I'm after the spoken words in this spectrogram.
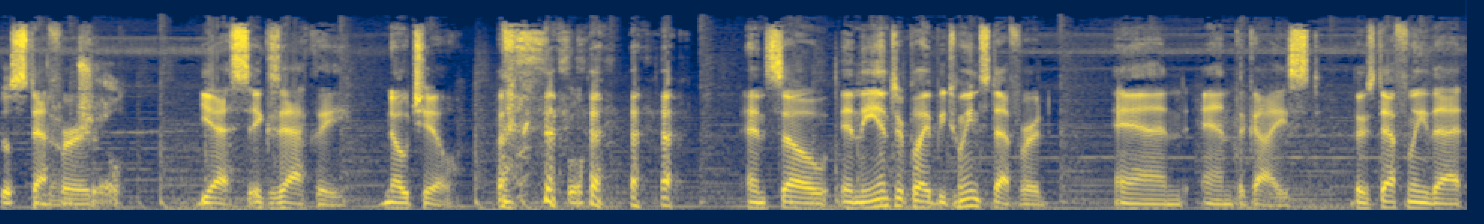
Just no Stefford. chill. Yes, exactly. No chill. Cool. and so, in the interplay between Stefford and and the Geist, there's definitely that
